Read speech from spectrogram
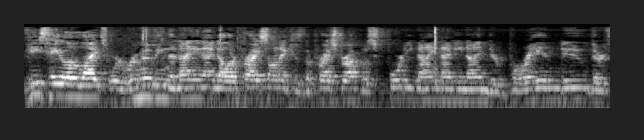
these Halo lights, we're removing the $99 price on it because the price drop was $49.99. They're brand new. They're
